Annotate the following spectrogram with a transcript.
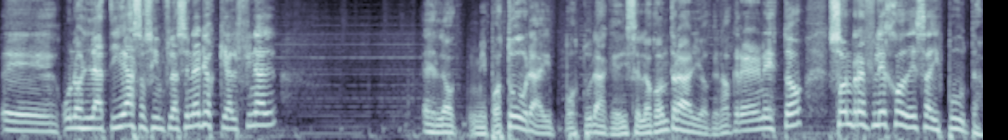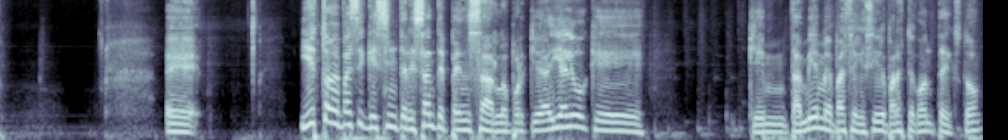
eh, unos latigazos inflacionarios que al final es lo- mi postura y postura que dice lo contrario, que no creen en esto, son reflejo de esa disputa. Eh, y esto me parece que es interesante pensarlo, porque hay algo que, que también me parece que sirve para este contexto,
